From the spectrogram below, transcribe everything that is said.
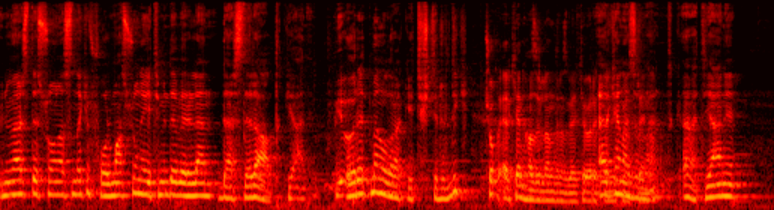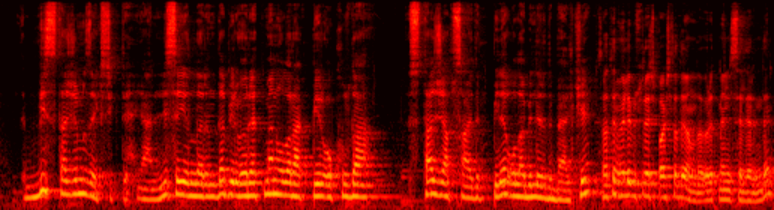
üniversite sonrasındaki formasyon eğitiminde verilen dersleri aldık. Yani bir öğretmen olarak yetiştirildik. Çok erken hazırlandınız belki öğretmenlik Erken hazırlandık. Evet yani bir stajımız eksikti. Yani lise yıllarında bir öğretmen olarak bir okulda staj yapsaydık bile olabilirdi belki. Zaten öyle bir süreç başladığı anda öğretmen liselerinde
